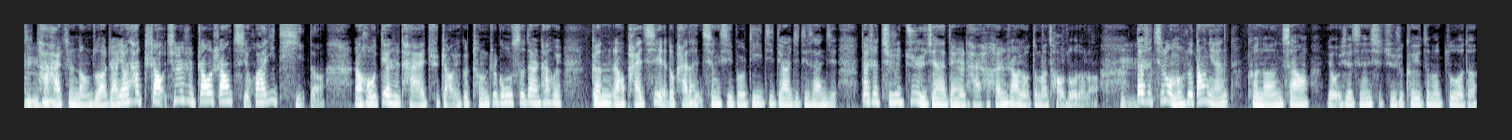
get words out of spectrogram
嗯它还是能做到这样，因为它招其实是招商企划一体的，然后电视台去找一个承制公司，但是它会跟，然后排期也都排得很清晰，比如第一季、第二季、第三季。但是其实剧现在电视台很少有这么操作的了。嗯但是其实我们说当年可能像有一些情景喜剧是可以这么做的。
